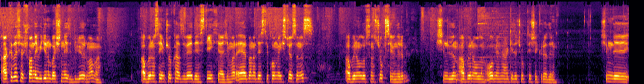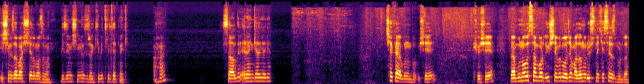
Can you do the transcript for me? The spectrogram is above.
Arkadaşlar şu anda videonun başındayız biliyorum ama abone sayım çok az ve desteğe ihtiyacım var. Eğer bana destek olmak istiyorsanız abone olursanız çok sevinirim. Şimdiden abone olan olmayan herkese çok teşekkür ederim. Şimdi işimize başlayalım o zaman. Bizim işimiz rakibi tilt etmek. Aha. Saldır Eren gel gel gel. Çek abi bunu bu şeye köşeye. Ben bunu alırsam bu arada 3 level olacağım. Adamları üstüne keseriz burada.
